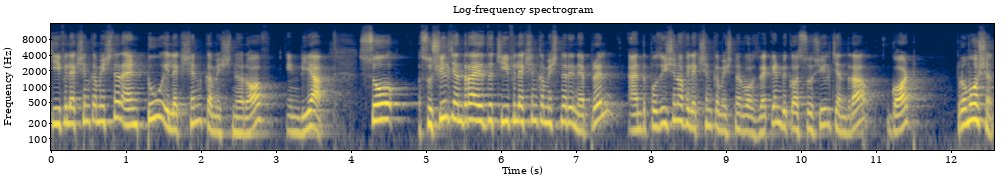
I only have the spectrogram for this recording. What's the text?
chief election commissioner and two election commissioner of India so Sushil Chandra is the Chief Election Commissioner in April, and the position of Election Commissioner was vacant because Sushil Chandra got promotion.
